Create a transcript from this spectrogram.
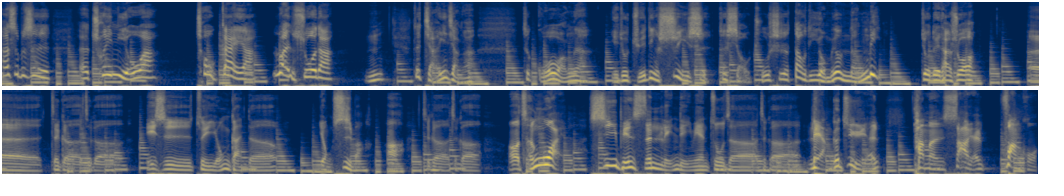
他是不是呃吹牛啊、臭盖呀、乱说的、嗯，这讲一讲啊，这国王呢也就决定试一试这小厨师到底有没有能力，就对他说：“呃，这个这个，你是最勇敢的勇士吧？啊，这个这个，呃，城外西边森林里面住着这个两个巨人，他们杀人放火，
